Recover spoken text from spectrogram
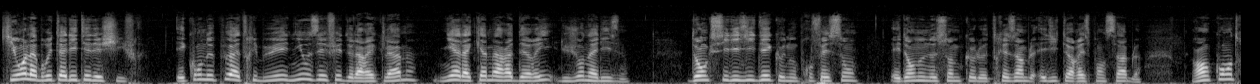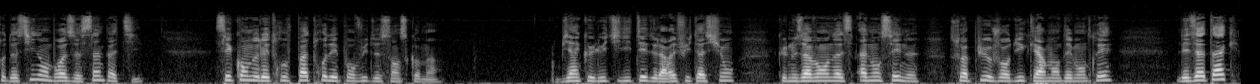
qui ont la brutalité des chiffres, et qu'on ne peut attribuer ni aux effets de la réclame, ni à la camaraderie du journalisme. Donc si les idées que nous professons, et dont nous ne sommes que le très humble éditeur responsable, rencontrent de si nombreuses sympathies, c'est qu'on ne les trouve pas trop dépourvues de sens commun. Bien que l'utilité de la réfutation que nous avons annoncée ne soit plus aujourd'hui clairement démontrée, les attaques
